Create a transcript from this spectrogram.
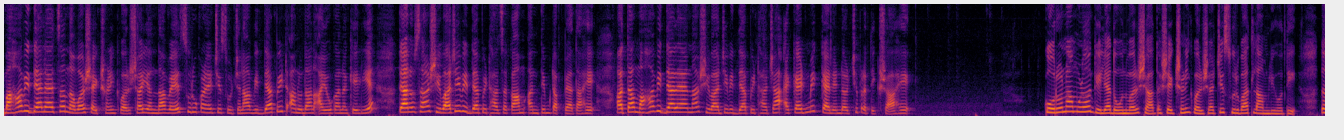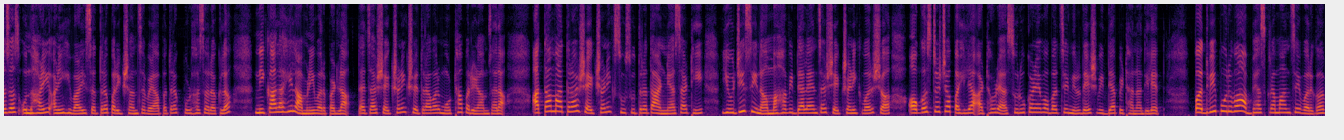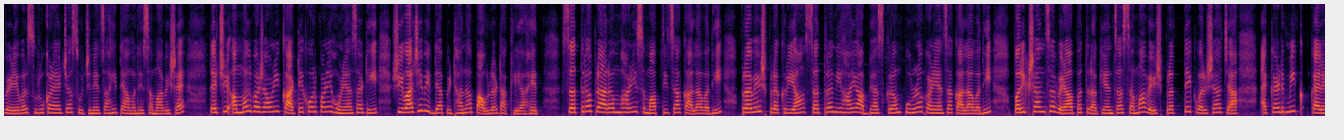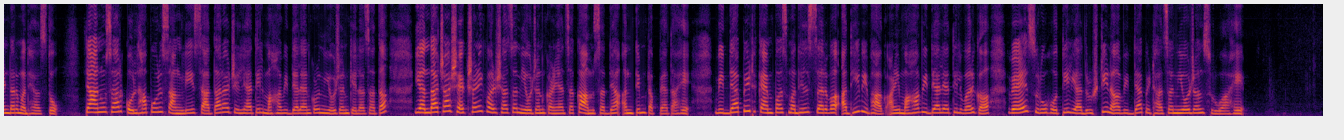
महाविद्यालयाचं नवं शैक्षणिक वर्ष यंदा वेळेत सुरू करण्याची सूचना विद्यापीठ अनुदान आयोगानं केली आहे. त्यानुसार शिवाजी विद्यापीठाचं काम अंतिम टप्प्यात आहे. आता महाविद्यालयांना शिवाजी विद्यापीठाच्या अकॅडमिक कॅलेंडरची प्रतीक्षा आहे. कोरोनामुळं गेल्या दोन वर्षात शैक्षणिक वर्षाची सुरुवात लांबली होती. तसंच उन्हाळी आणि हिवाळी सत्र परीक्षांचं वेळापत्रक पुढं सरकलं निकालही लांबणीवर पडला. त्याचा शैक्षणिक क्षेत्रावर मोठा परिणाम झाला. आता मात्र शैक्षणिक सुसूत्रता आणण्यासाठी युजीसीनं महाविद्यालयांचं शैक्षणिक वर्ष ऑगस्टच्या पहिल्या आठवड्यात सुरू करण्याबाबतचे निर्देश विद्यापीठांना दिलेत. पदवीपूर्व अभ्यासक्रमांचे वर्ग वेळेवर सुरू करण्याच्या सूचनेचाही त्यामध्ये समावेश आहे. त्याची अंमलबजावणी काटेकोरपणे होण्यासाठी शिवाजी विद्यापीठानं पावलं टाकली आहेत. सत्र प्रारंभ आणि समाप्तीचा कालावधी प्रवेश प्रक्रिया सत्रनिहाय अभ्यासक्रम पूर्ण करण्याचा कालावधी परीक्षांचं वेळापत्रक यांचा समावेश प्रत्येक वर्षाच्या अकॅडमिक कॅलेंडरमध्ये असतो. त्यानुसार कोल्हापूर सांगली सातारा जिल्ह्यातील महाविद्यालयांकडून नियोजन केलं जातं. यंदाच्या शैक्षणिक वर्षाचं नियोजन करण्याचं काम सध्या अंतिम टप्प्यात आहे. विद्यापीठ कॅम्पसमधील सर्व अधिविभाग आणि महाविद्यालयातील वर्ग वेळेत सुरू होतील या दृष्टीनं विद्यापीठाचं नियोजन सुरू आहे.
